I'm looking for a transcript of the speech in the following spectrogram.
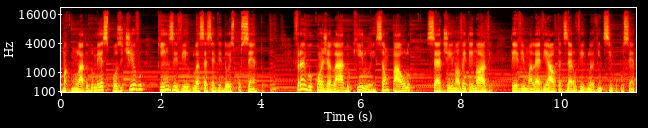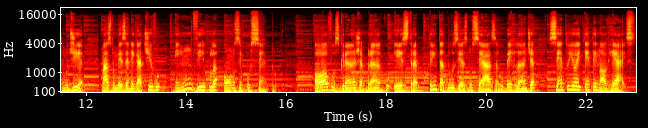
No acumulado do mês, positivo, 15,62%. Frango congelado, quilo em São Paulo, R$ 7,99 teve uma leve alta de 0,25% no dia, mas no mês é negativo em 1,11%. Ovos Granja Branco Extra, 30 dúzias no Ceasa Uberlândia, 189 reais.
